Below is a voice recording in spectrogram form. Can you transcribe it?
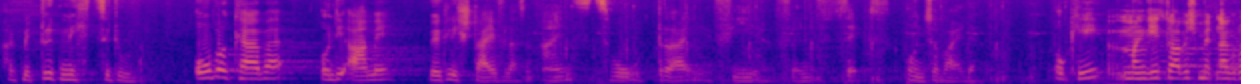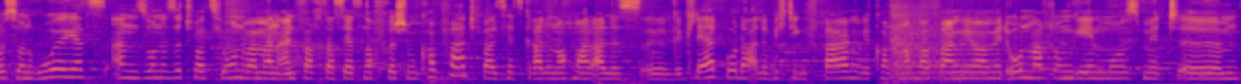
Hat mit Drücken nichts zu tun. Oberkörper und die Arme wirklich steif lassen. Eins, zwei, drei, vier, fünf, sechs und so weiter okay. Man geht, glaube ich, mit einer größeren Ruhe jetzt an so eine Situation, weil man einfach das jetzt noch frisch im Kopf hat, weil es jetzt gerade noch mal alles äh, geklärt wurde, alle wichtigen Fragen. Wir konnten noch mal fragen, wie man mit Ohnmacht umgehen muss, mit ähm,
